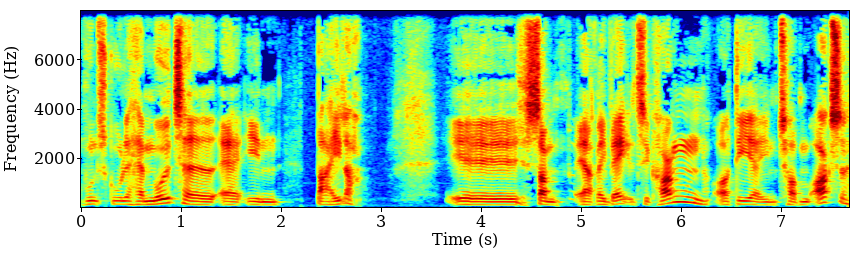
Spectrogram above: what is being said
hun skulle have modtaget af en bejler øh, som er rival til kongen, og det er en Toppen Okse.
